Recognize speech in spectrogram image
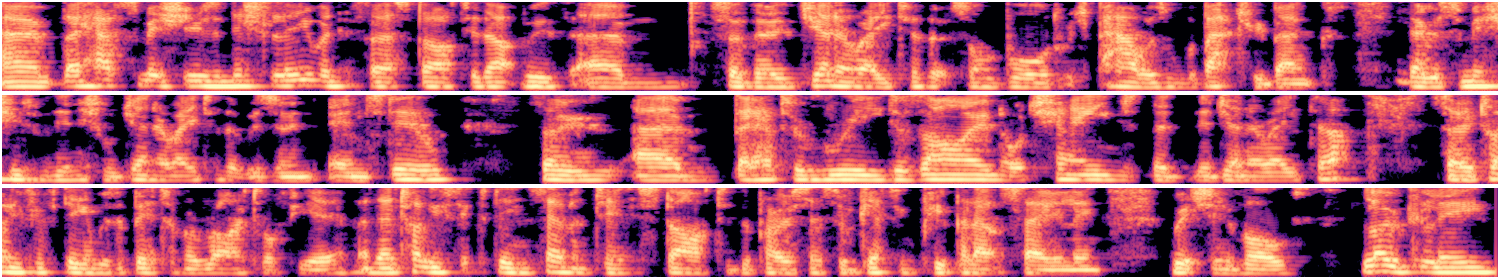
Um, they had some issues initially when it first started up with um, so the generator that's on board, which powers all the battery banks. There were some issues with the initial generator that was in, instilled. So um, they had to redesign or change the, the generator. So 2015 was a bit of a write-off year, and then 2016, 17 it started the process of getting people out sailing, which involved locally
